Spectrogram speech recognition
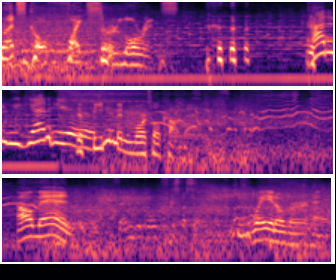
Let's go fight Sir Lorenz. How did we get here? Defeat him in Mortal Kombat. Oh man, she's way in over her head.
